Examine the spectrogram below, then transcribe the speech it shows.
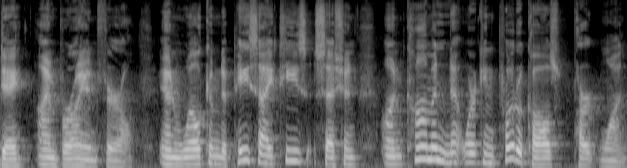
day, I'm Brian Farrell, and welcome to PACE IT's session on Common Networking Protocols, Part 1.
